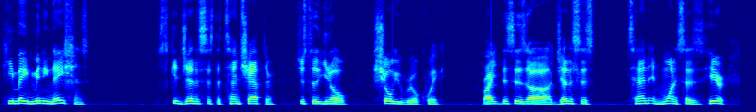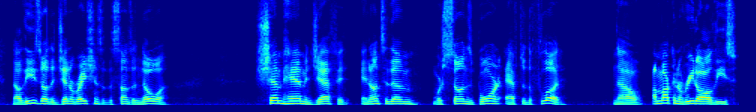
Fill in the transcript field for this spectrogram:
He made many nations. Let's get Genesis the 10th chapter, just to, you know, show you real quick. Right? This is uh Genesis 10 and 1. It says here, Now these are the generations of the sons of Noah. Shem, Ham, and Japheth, and unto them were sons born after the flood. Now, I'm not going to read all these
